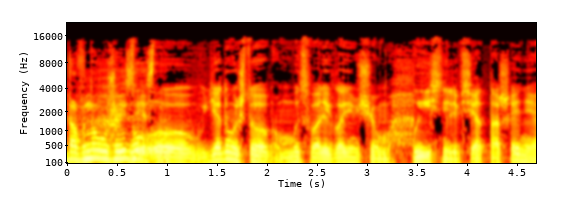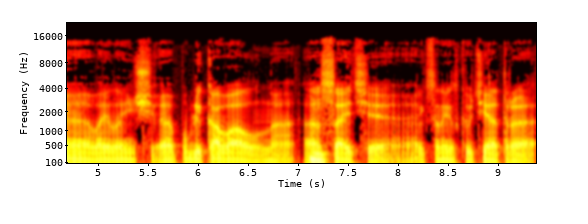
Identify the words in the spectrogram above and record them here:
давно уже известно. Ну, я думаю, что мы с Валерием Владимировичем выяснили все отношения. Валерий Владимирович опубликовал на mm. сайте Александринского театра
